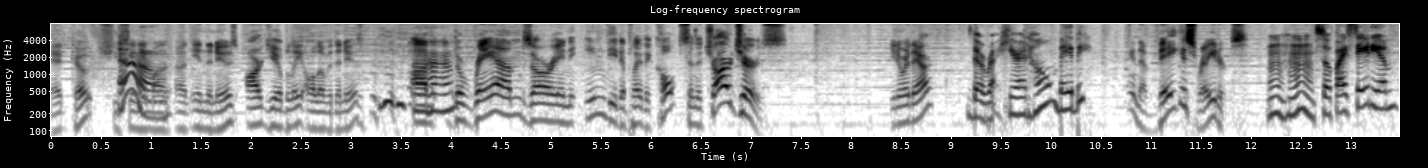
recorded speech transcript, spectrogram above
head coach. You've seen him Oh. on, on, in the news, arguably all over the news. um, the Rams are in Indy to play the Colts and the Chargers. You know where they are? They're right here at home, baby. In the Vegas Raiders. Mm-hmm. SoFi Stadium.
